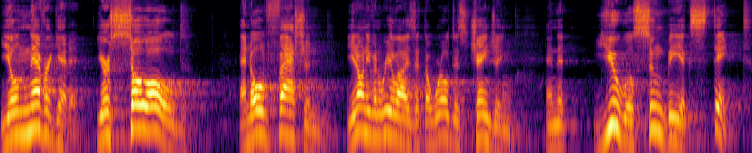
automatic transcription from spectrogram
You'll never get it. You're so old and old fashioned, you don't even realize that the world is changing and that you will soon be extinct.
